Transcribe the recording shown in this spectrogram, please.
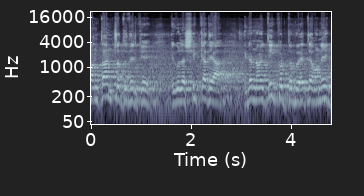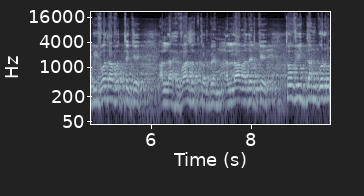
সন্তান চতুদেরকে এগুলো শিক্ষা দেয়া, এটা নৈতিক কর্তব্য, এতে অনেক বিপদ আপদ থেকে আল্লাহ হেফাজত করবেন। আল্লাহ আমাদেরকে তৌফিক দান করুন।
